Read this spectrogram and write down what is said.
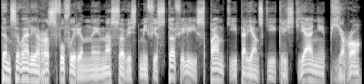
Танцевали расфуфыренные на совесть Мефистофели, испанки, итальянские крестьяне, Пьеро.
